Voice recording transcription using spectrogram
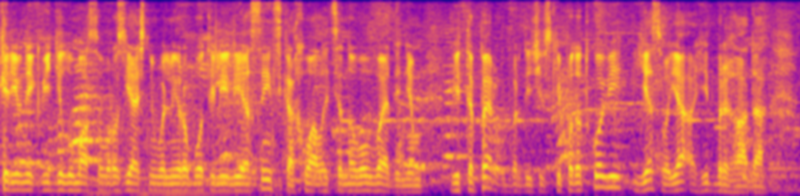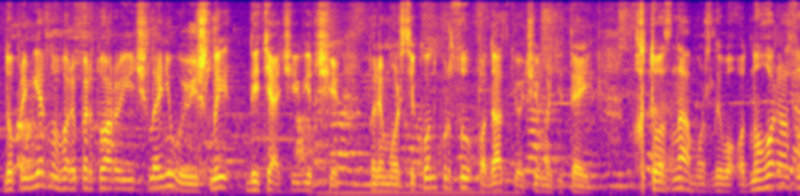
Керівник відділу масово-роз'яснювальної роботи Лілія Синська хвалиться нововведенням. Відтепер у Бердичівській податковій є своя агітбригада. До прем'єрного репертуару її членів увійшли дитячі вірші, переможці конкурсу Податки очима дітей. Хто зна, можливо, одного разу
